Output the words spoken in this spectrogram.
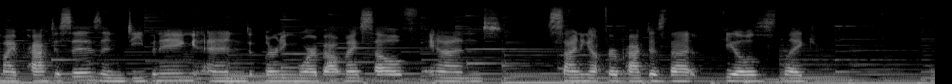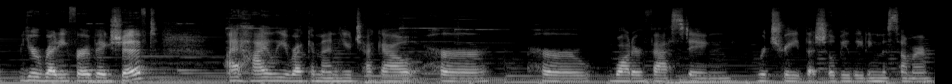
my practices and deepening and learning more about myself and signing up for a practice that feels like you're ready for a big shift, I highly recommend you check out her her water fasting retreat that she'll be leading this summer.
